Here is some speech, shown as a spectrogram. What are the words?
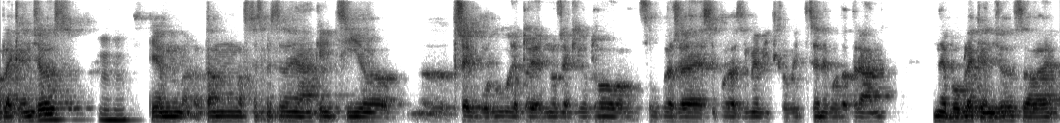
Black Angels. Mm-hmm. Těm, tam vlastně jsme si dali nějaký cíl eh, třech bodů, je to jedno z jakého toho soupeře, jestli porazíme Vítkovice nebo Tatran nebo Black Angels, ale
